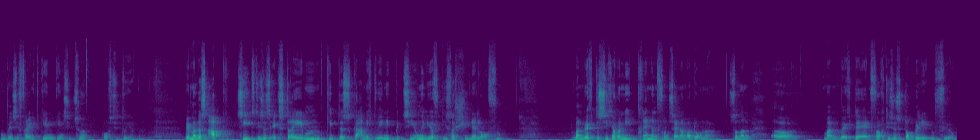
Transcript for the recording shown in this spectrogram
und wenn sie fremd gehen, gehen sie zur Prostituierten. Wenn man das abzieht, dieses Extrem, gibt es gar nicht wenig Beziehungen, die auf dieser Schiene laufen. Man möchte sich aber nie trennen von seiner Madonna, sondern äh, man möchte einfach dieses Doppelleben führen.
